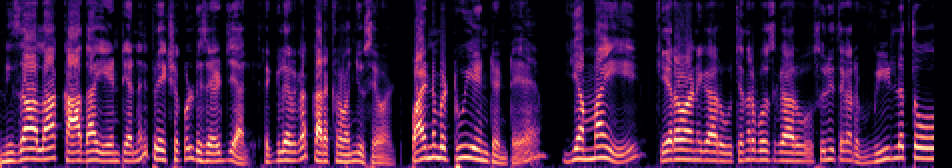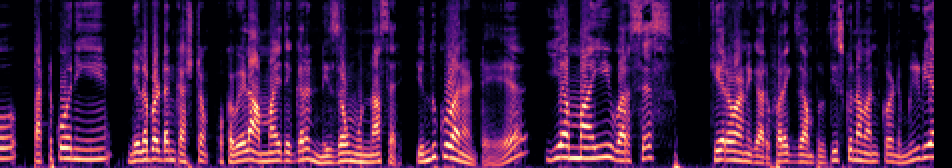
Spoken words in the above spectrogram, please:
నిజాలా కాదా ఏంటి అనేది ప్రేక్షకులు డిసైడ్ చేయాలి. రెగ్యులర్గా కార్యక్రమం చూసేవాళ్ళు. పాయింట్ నెంబర్ టూ ఏంటంటే ఈ అమ్మాయి కీరవాణి గారు చంద్రబోస్ గారు సునీత గారు వీళ్ళతో తట్టుకొని నిలబడడం కష్టం. ఒకవేళ అమ్మాయి దగ్గర నిజం ఉన్నా సరే. ఎందుకు అనంటే ఈ అమ్మాయి వర్సెస్ కీరవాణి గారు ఫర్ ఎగ్జాంపుల్ తీసుకున్నాం అనుకోండి మీడియా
